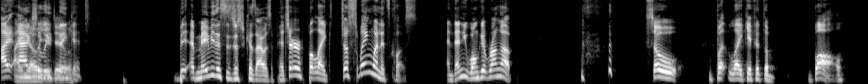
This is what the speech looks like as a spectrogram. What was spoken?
I, I actually think it. Uh, Maybe this is just because I was a pitcher, but like just swing when it's close, and then you won't get rung up. So, but like if it's a ball,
